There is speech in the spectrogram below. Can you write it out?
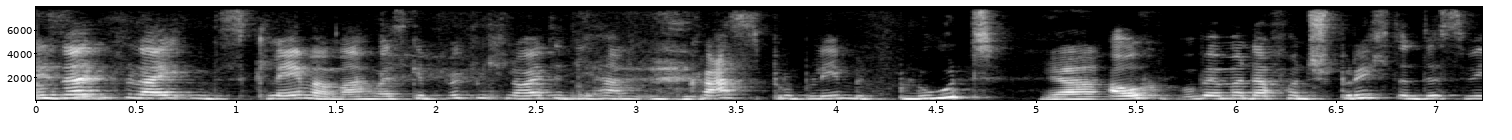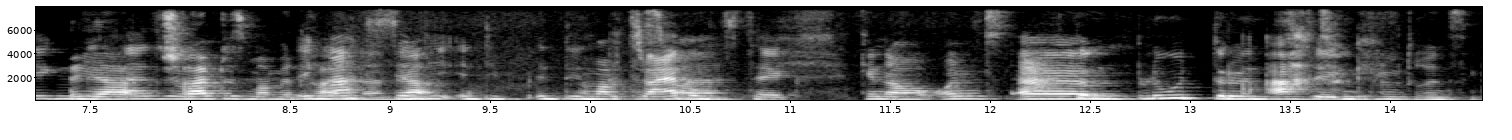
Wir sollten vielleicht einen Disclaimer machen, weil es gibt wirklich Leute, die haben ein krasses Problem mit Blut. Ja. Auch wenn man davon spricht und deswegen. Ja, also, schreibt es mal mit ich rein. Ich mache es in, die, in, die, in den Betreibungstext. Genau, und. Ähm, Achtung, blutrünstig. Achtung, blutrünstig.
